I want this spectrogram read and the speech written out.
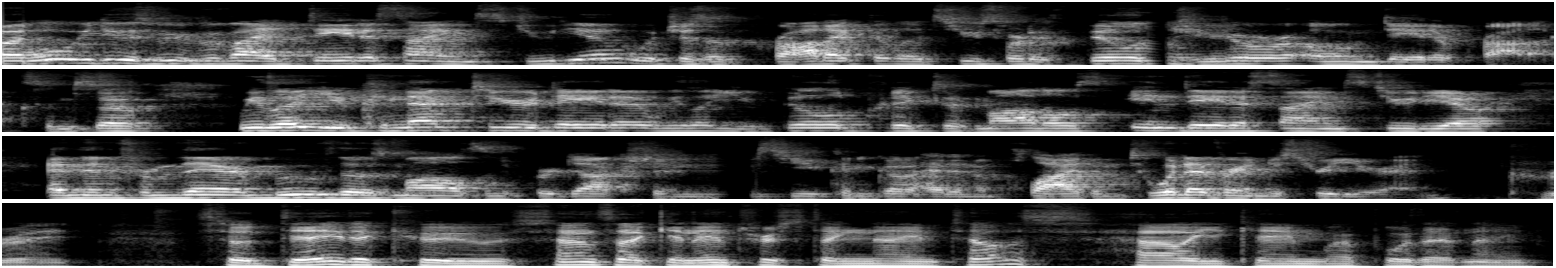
But what we do is we provide Data Science Studio, which is a product that lets you sort of build your own data products. And so we let you connect to your data, we let you build predictive models in Data Science Studio, and then from there move those models into production so you can go ahead and apply them to whatever industry you're in. Great. So Dataiku sounds like an interesting name. Tell us how you came up with that name.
